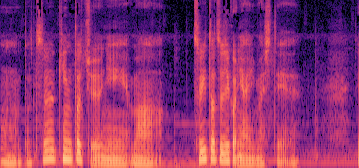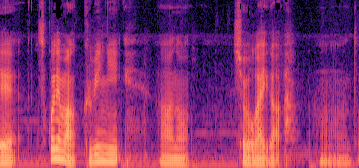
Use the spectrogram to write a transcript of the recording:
うんと通勤途中に、まあ、追突事故に遭いまして、で、そこでまあ、首に、あの、障害が、うんと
